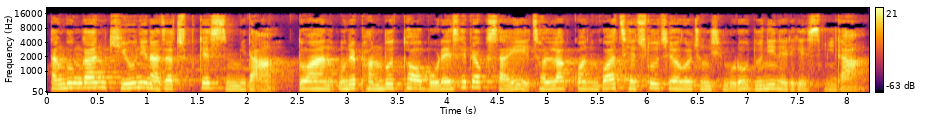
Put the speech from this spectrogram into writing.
당분간 기온이 낮아 춥겠습니다. 또한 오늘 밤부터 모레 새벽 사이 전라권과 제주도 지역을 중심으로 눈이 내리겠습니다.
